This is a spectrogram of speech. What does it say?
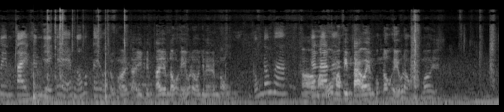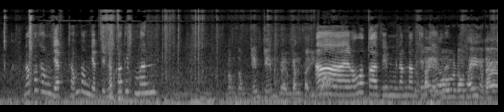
phim tây phim gì cái em ngủ mất tiêu rồi. Đúng rồi tại vì phim tây em đâu có hiểu đâu cho nên em ngủ. Cũng đúng ha. Ờ, Cho mà, nên ủa, mà phim tàu em cũng đâu hiểu đâu mới. Nó có thông dịch không thông dịch thì nó có thuyết minh. Tông tông chém chém rồi em ganh tị quá. à em không có coi phim năm năm chém Tây chém mà. đâu, đâu thấy người ta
